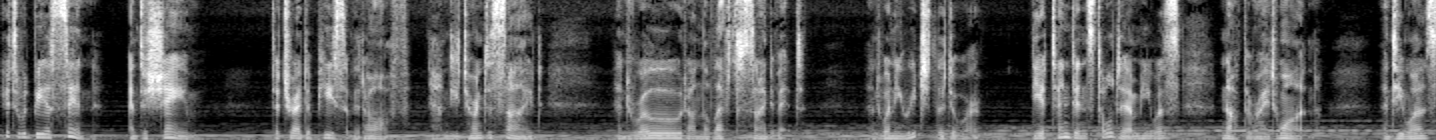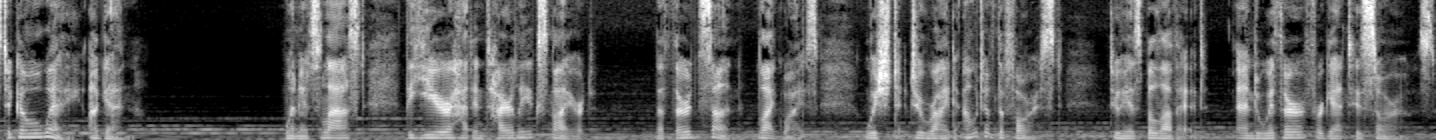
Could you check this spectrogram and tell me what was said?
it would be a sin and a shame to tread a piece of it off, and he turned aside and rode on the left side of it and when he reached the door, the attendants told him he was not the right one, and he was to go away again. When at last the year had entirely expired, the third son, likewise, wished to ride out of the forest to his beloved, and with her forget his sorrows.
